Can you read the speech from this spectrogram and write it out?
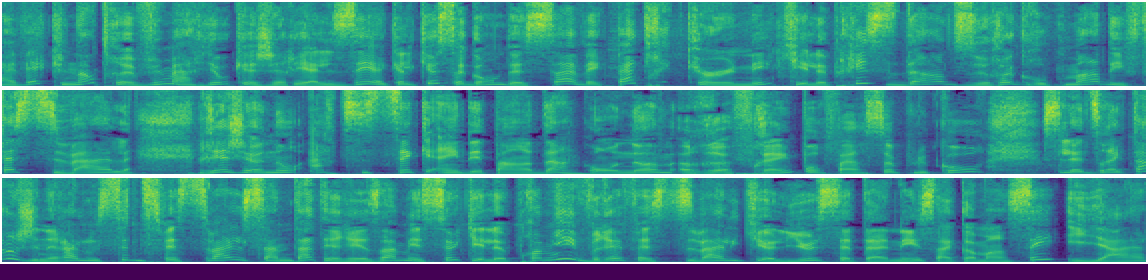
avec une entrevue, Mario, que j'ai réalisée il y a quelques secondes de ça avec Patrick Kearney, qui est le président du regroupement des festivals régionaux artistiques indépendants qu'on nomme Refrain, pour faire ça plus court. C'est le directeur général aussi du festival Santa Teresa, messieurs, qui est le premier vrai festival qui a lieu cette année. Ça a commencé hier.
